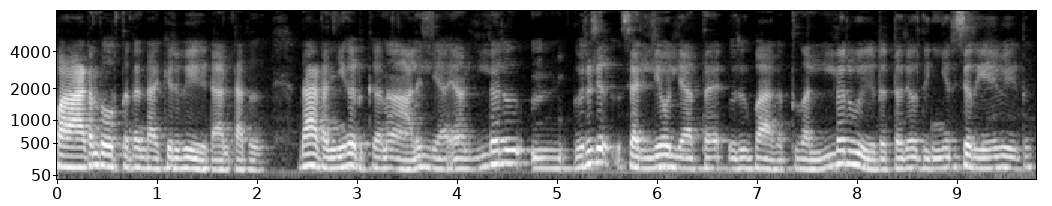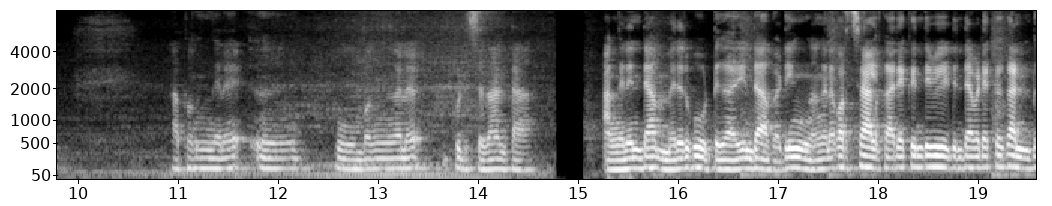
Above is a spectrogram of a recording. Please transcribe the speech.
പാടം തോർത്തിട്ടുണ്ടാക്കിയൊരു വീടാണ് കേട്ടത് ഇത് അടഞ്ഞു കിടക്കുകയാണ് ആളില്ല. നല്ലൊരു ഒരു ശല്യം ഇല്ലാത്ത ഒരു ഭാഗത്ത് നല്ലൊരു വീട് കേട്ടോ ഒരു ഒതുങ്ങിയൊരു ചെറിയ വീട്. അപ്പം ഇങ്ങനെ പോകുമ്പോൾ ഇങ്ങനെ പിടിച്ചതാണ് ട്ടാ. അങ്ങനെ എന്റെ അമ്മയുടെ ഒരു കൂട്ടുകാരിയുണ്ട് അവിടെ അങ്ങനെ കുറച്ച് ആൾക്കാരെയൊക്കെ എന്റെ വീടിന്റെ അവിടെയൊക്കെ കണ്ട്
